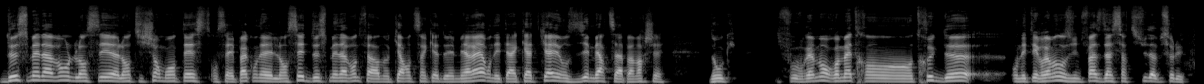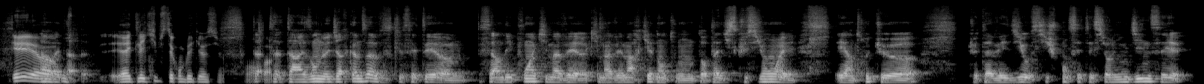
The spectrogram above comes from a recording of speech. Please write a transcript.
deux semaines avant de lancer euh, l'antichambre en test, on savait pas qu'on allait le lancer. Deux semaines avant de faire nos 45K de MRR, on était à 4K et on se disait merde, ça va pas marcher. Donc, il faut vraiment remettre en truc de on était vraiment dans une phase d'incertitude absolue. Et, euh, avec l'équipe, c'était compliqué aussi. T'as as raison de le dire comme ça parce que c'était euh, c'est un des points qui m'avait qui m'avait marqué dans ton dans ta discussion et et un truc que que t'avais dit aussi, je pense c'était sur LinkedIn, c'est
